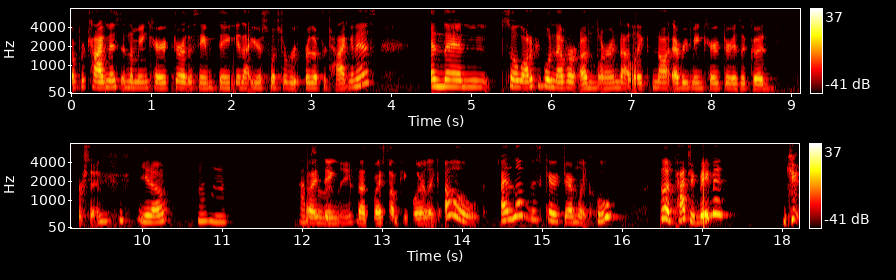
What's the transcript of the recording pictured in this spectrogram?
a protagonist and the main character are the same thing and that you're supposed to root for the protagonist. And then so a lot of people never unlearn that like not every main character is a good person you know mm-hmm. Mhm. so I think that's why some people are like, "Oh, I love this character." I'm like, "Who? You like Patrick Bateman? He,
